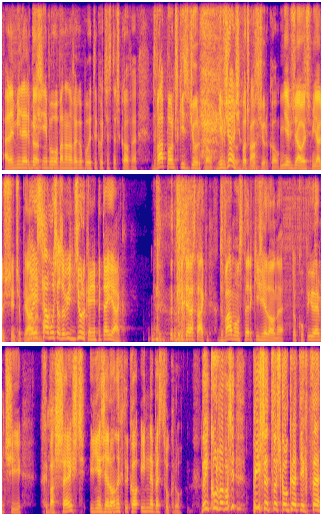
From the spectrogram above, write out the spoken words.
Ale Miller To- Milś nie było bananowego, były tylko ciasteczkowe. Dwa pączki z dziurką. Nie wziąłem ci Kurwa. pączku z dziurką. Nie wziąłeś mi, ale już się nie No czepiałem. i sam musiał zrobić dziurkę, nie pytaj jak. I teraz tak, dwa monsterki zielone. To kupiłem ci chyba sześć i nie zielonych, tylko inne bez cukru. No i kurwa właśnie pisze coś konkretnie, chcę,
